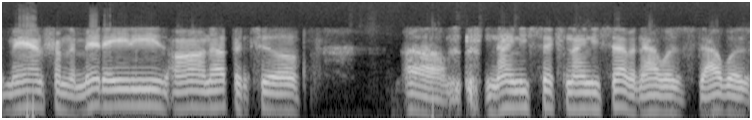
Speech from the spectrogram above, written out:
man from the mid 80s on up until um 96 97 that was that was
